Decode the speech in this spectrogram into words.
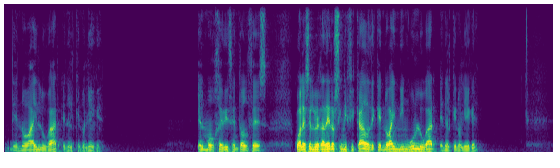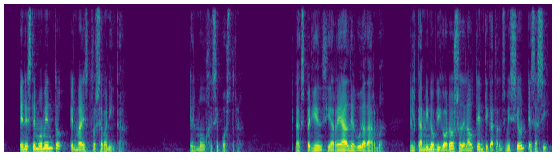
de no hay lugar en el que no llegue. El monje dice entonces, ¿cuál es el verdadero significado de que no hay ningún lugar en el que no llegue? En este momento el maestro se abanica. El monje se postra. La experiencia real del Buda Dharma, el camino vigoroso de la auténtica transmisión es así.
